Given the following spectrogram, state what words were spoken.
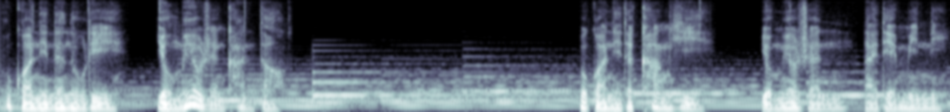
不管你的努力有没有人看到，不管你的抗议有没有人来怜悯你，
